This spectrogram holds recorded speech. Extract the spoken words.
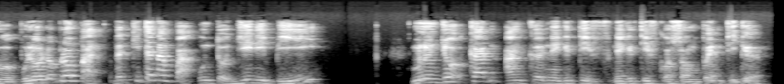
2024. Dan kita nampak untuk GDP menunjukkan angka negatif, negatif 0.3.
